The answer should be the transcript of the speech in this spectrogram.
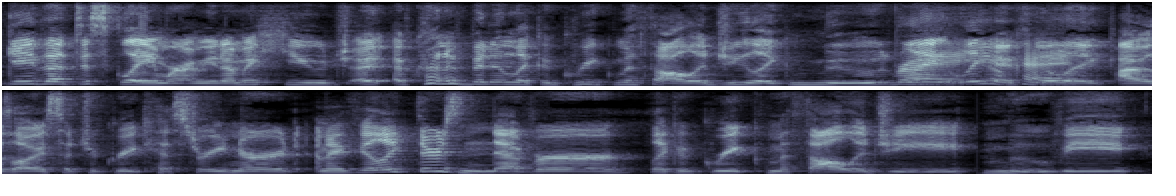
gave that disclaimer. I mean, I'm a huge I, I've kind of been in like a Greek mythology like mood Right, lately. I feel like I was always such a Greek history nerd and I feel like there's never like a Greek mythology movie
